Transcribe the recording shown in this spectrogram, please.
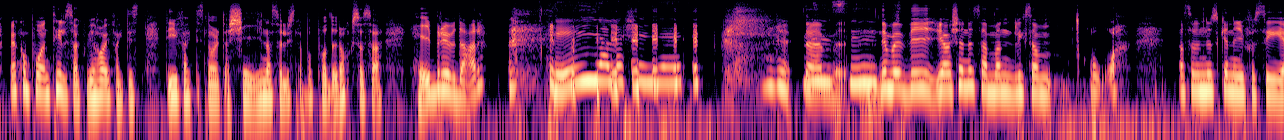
Men jag kom på en till sak. Vi har ju faktiskt, det är ju faktiskt några av tjejerna som lyssnar på podden också. Så hej brudar. Hej alla tjejer! Nej, men, nej, men vi, jag känner så här, man liksom, åh. Alltså nu ska ni ju få se,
